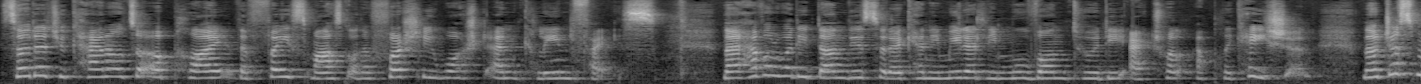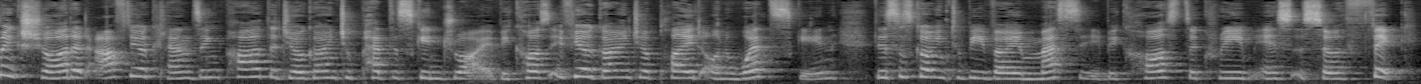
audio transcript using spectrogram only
So that you can also apply the face mask on a freshly washed and clean face. Now I have already done this so that I can immediately move on to the actual application. Now just make sure that after your cleansing part that you're going to pat the skin dry because if you're going to apply it on wet skin, this is going to be very messy because the cream is so thick.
